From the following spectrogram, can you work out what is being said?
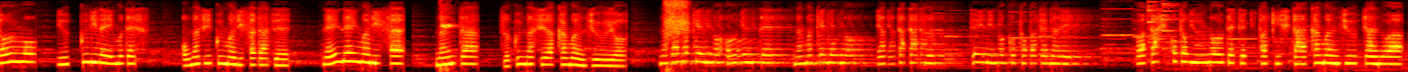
どうも、ゆっくりレ夢ムです。同じくマリサだぜ。ねえねえマリサ。なんだ、ずくなし赤まんじゅうよ。長野県の方言で、怠け者、やったたず、って意味の言葉じゃない。私ほど有能でテキパキした赤まんじゅうちゃんは、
